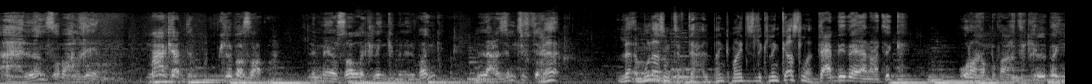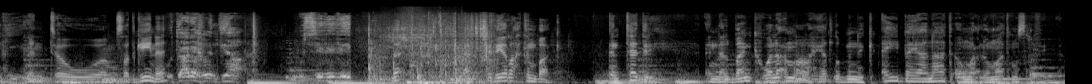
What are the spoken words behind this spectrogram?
أهلا صباح الخير. معك عبد بكل بساطة لما يوصل لك link من البنك لازم تفتح. لا لا مو لازم تفتح. البنك ما يدز لك link أصلا. تعبي بياناتك ورقم بطاقتك البنكية. أنتوا مصدقينه وتاريخ الانتهاء. وال CVV. لا لا كذي راح تنباق أنت تدري أن البنك ولا عمره راح يطلب منك أي بيانات أو معلومات مصرفية.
